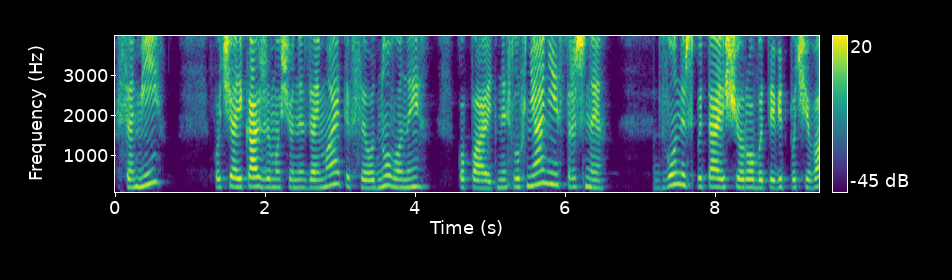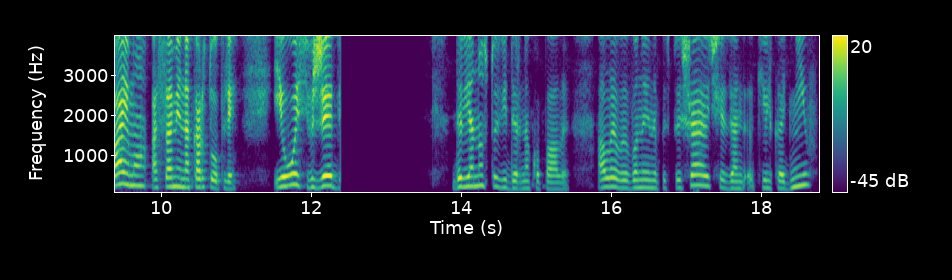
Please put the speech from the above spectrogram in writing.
самі, хоча і кажемо, що не займайте, все одно вони копають. Неслухняні, страшне. Дзвониш, питаєш, що робити, відпочиваємо, а самі на картоплі. І ось вже 90 відер накопали, але вони не поспішаючи за кілька днів.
